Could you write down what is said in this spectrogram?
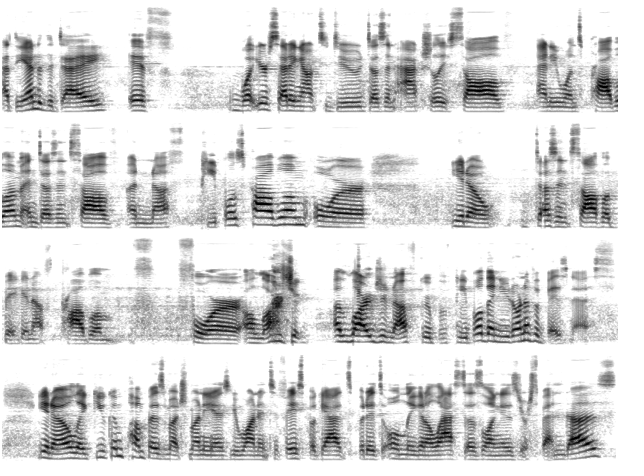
At the end of the day, if what you're setting out to do doesn't actually solve anyone's problem and doesn't solve enough people's problem or, you know, doesn't solve a big enough problem f- for a large, a large enough group of people, then you don't have a business. You know, like you can pump as much money as you want into Facebook ads, but it's only going to last as long as your spend does.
